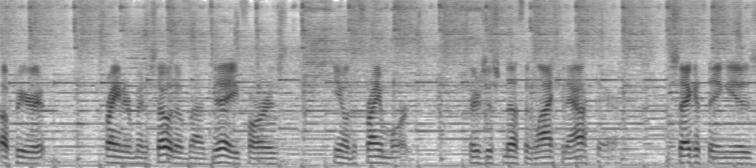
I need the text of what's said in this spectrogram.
up here at Brainerd, Minnesota by Jay as far as, you know, the framework. There's just nothing like it out there. The second thing is,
